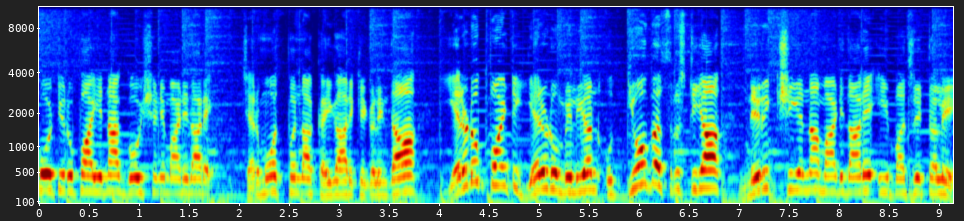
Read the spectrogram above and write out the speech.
ಕೋಟಿ ರೂಪಾಯಿನ ಘೋಷಣೆ ಮಾಡಿದ್ದಾರೆ. ಚರ್ಮೋತ್ಪನ್ನ ಕೈಗಾರಿಕೆಗಳಿಂದ ಎರಡು ಪಾಯಿಂಟ್ ಎರಡು ಮಿಲಿಯನ್ ಉದ್ಯೋಗ ಸೃಷ್ಟಿಯ ನಿರೀಕ್ಷೆಯನ್ನ ಮಾಡಿದ್ದಾರೆ ಈ ಬಜೆಟ್ ಅಲ್ಲಿ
